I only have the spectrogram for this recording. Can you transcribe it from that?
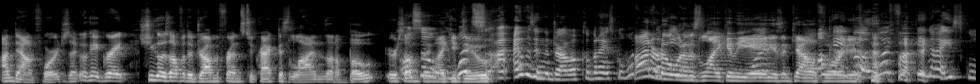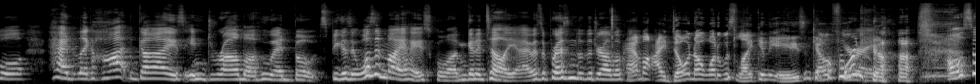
I'm down for it." She's like, "Okay, great." She goes off with her drama friends to practice lines on a boat or something also, like you do. I, I was in the drama club in high school. What I don't know what it was like in the what- 80s in California. Okay, but what fucking high school had like hot guys in drama who had boats? Because it wasn't my high school. I'm gonna tell you, I was a president of the drama club. Emma, I don't know what it was like in the 80s in California. Also,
